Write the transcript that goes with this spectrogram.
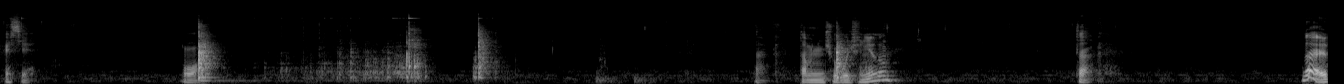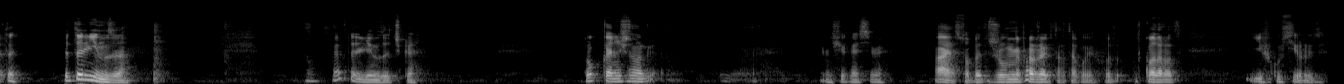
Фига себе. О. Там ничего больше нету. Так. Да, это, это линза. Это линзочка. Только, конечно... Нифига себе. А, стоп, это же у меня прожектор такой. Вот, вот квадрат. И фокусирует.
